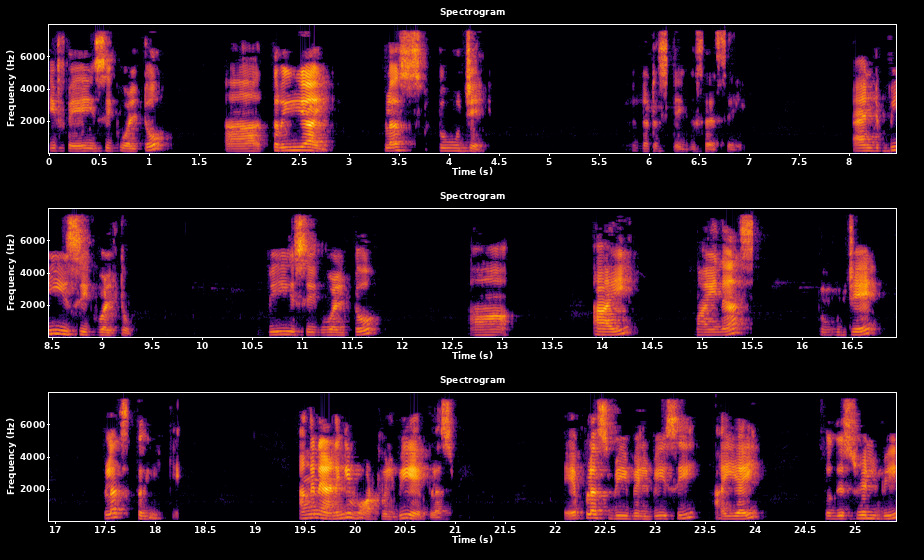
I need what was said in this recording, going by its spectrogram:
if a is equal to uh, 3i plus 2j let us take this as a. and b is equal to b is equal to uh, i minus 2j plus 3k അങ്ങനെയാണെങ്കിൽ what will be a plus b a plus b will be c i i so this will be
